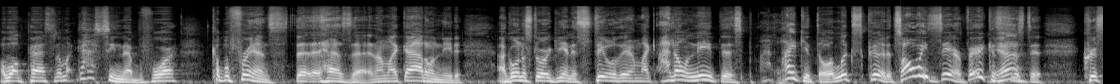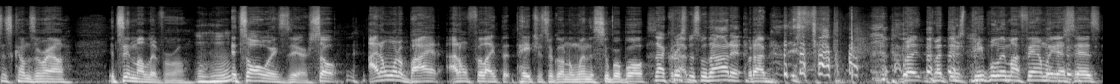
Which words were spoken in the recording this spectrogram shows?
I walk past it. I'm like, I've seen that before. A couple friends that that has that, and I'm like, I don't need it. I go in the store again. It's still there. I'm like, I don't need this. I like it though. It looks good. It's always there. Very consistent. Christmas comes around. It's in my living room. It's always there. So I don't want to buy it. I don't feel like the Patriots are going to win the Super Bowl. It's not Christmas without it. But I. but but there's people in my family that says,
